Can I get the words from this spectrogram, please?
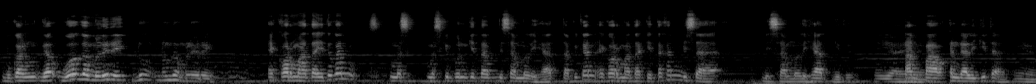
bukan gak gua gak melirik. Lu lu nggak melirik? Ekor mata itu kan mes- meskipun kita bisa melihat tapi kan ekor mata kita kan bisa bisa melihat gitu. Iya tanpa kendali kita. Iya, iya.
